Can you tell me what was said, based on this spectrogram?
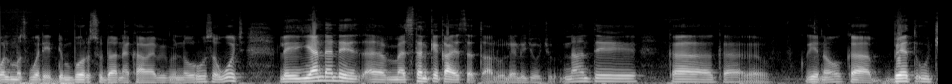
almost ወደ ድንበር ሱዳን አካባቢ የሚኖሩ ሰዎች እያንዳንድ ማስጠንቀቂያ ይሰጣሉ ለልጆቹ። እናንተ ነው ከቤት ውጭ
